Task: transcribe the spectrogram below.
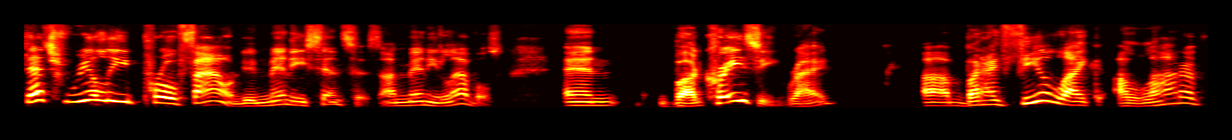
that's really profound in many senses, on many levels, and but crazy, right? Uh, but I feel like a lot of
